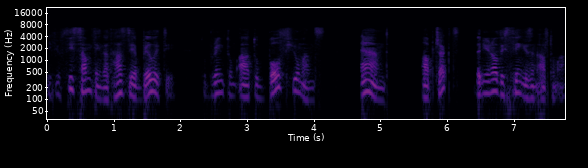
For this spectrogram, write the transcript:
If you see something that has the ability to bring tum'ah to both humans and objects, then you know this thing is an av tum'ah.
